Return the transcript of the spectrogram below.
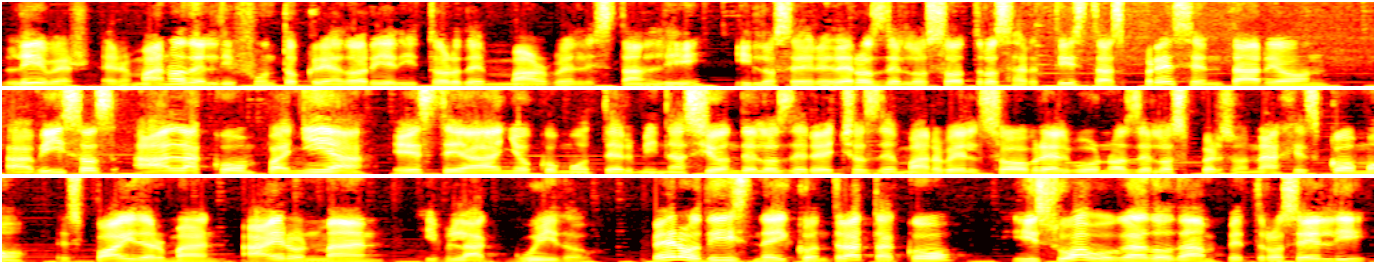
Lieber, hermano del difunto creador y editor de Marvel Stan Lee, y los herederos de los otros artistas presentaron avisos a la compañía este año como terminación de los derechos de Marvel sobre algunos de los personajes como Spider-Man, Iron Man y Black Widow. Pero Disney contraatacó y su abogado Dan Petroselli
